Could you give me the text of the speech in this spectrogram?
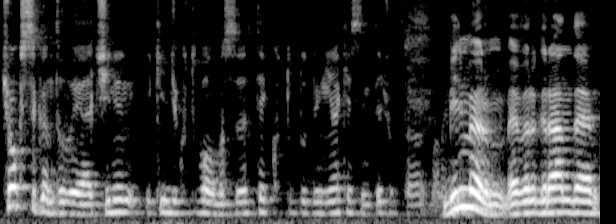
Çok sıkıntılı ya. Çin'in ikinci kutup olması. Tek kutuplu dünya kesinlikle çok daha bana Bilmiyorum Evergrande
